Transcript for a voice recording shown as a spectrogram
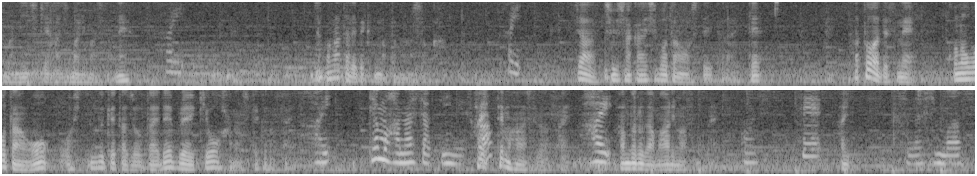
今認識始まりましたね。はい。じゃあこの辺りで車止めましょうか。はい。じゃあ駐車開始ボタンを押していただいてあとはですねここのボタンを押し続けた状態でブレーキを離してください。はい。手も離しちゃっていいんですか？はい。手も離してください。はい。ハンドルが回りますので。押してはい。離します。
